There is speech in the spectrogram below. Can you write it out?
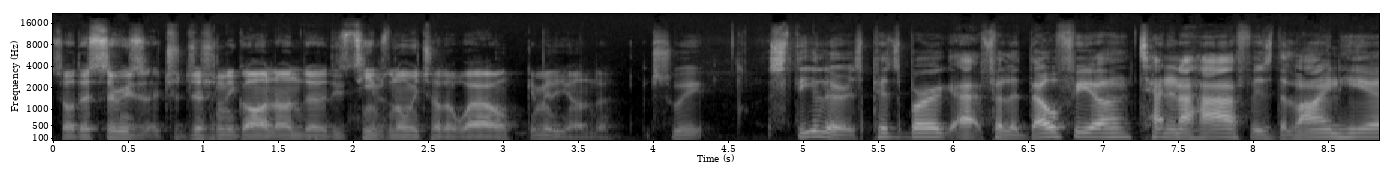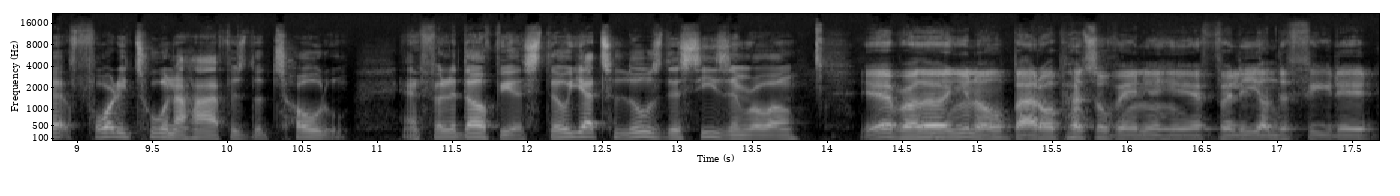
So this series has traditionally gone under. These teams know each other well. Give me the under. Sweet. Steelers, Pittsburgh at Philadelphia. 10 and a half is the line here. 42 and a half is the total. And Philadelphia still yet to lose this season, Roel. Yeah, brother. You know, Battle of Pennsylvania here. Philly undefeated.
